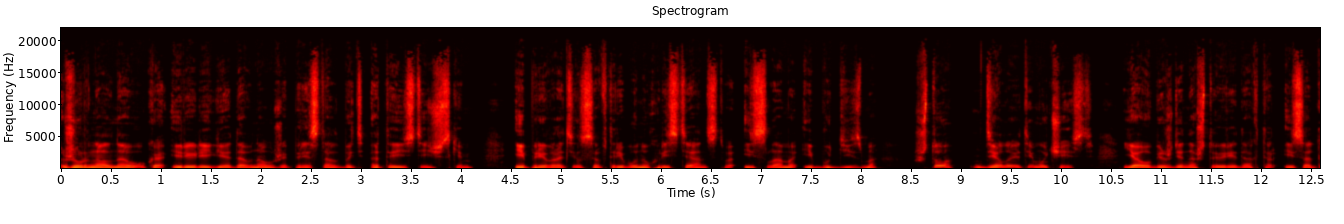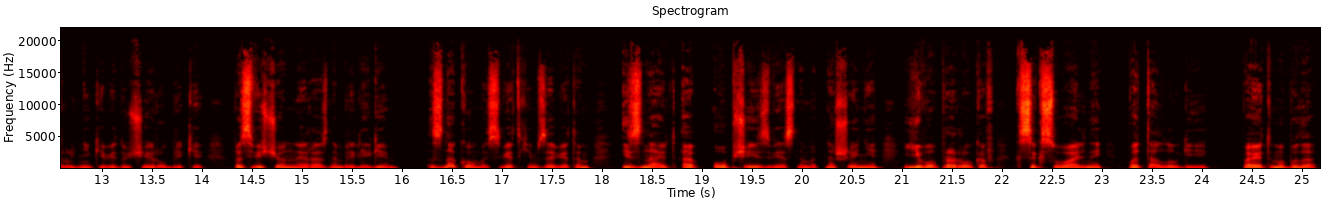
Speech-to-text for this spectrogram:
Журнал «Наука и религия» давно уже перестал быть атеистическим и превратился в трибуну христианства, ислама и буддизма, что делает ему честь. Я убеждена, что и редактор, и сотрудники ведущей рубрики, посвященные разным религиям, знакомы с Ветхим Заветом и знают об общеизвестном отношении его пророков к сексуальной патологии – Поэтому было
